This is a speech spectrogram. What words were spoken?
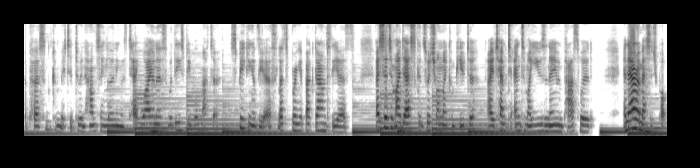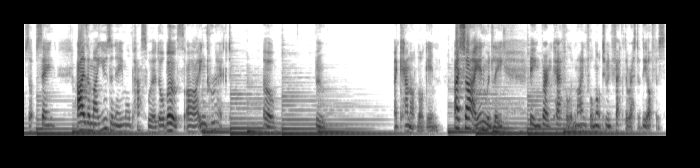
A person committed to enhancing learning with tech? Why on earth would these people matter? Speaking of the earth, let's bring it back down to the earth. I sit at my desk and switch on my computer. I attempt to enter my username and password. An error message pops up saying either my username or password or both are incorrect. Oh, boo. I cannot log in. I sigh inwardly, being very careful and mindful not to infect the rest of the office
